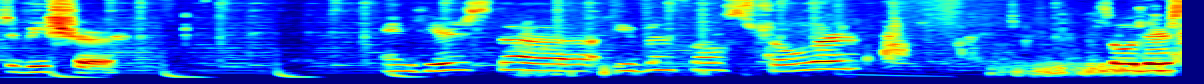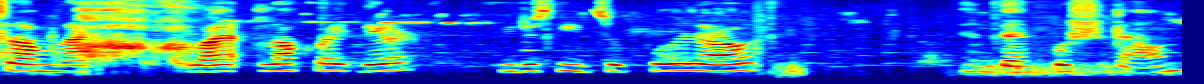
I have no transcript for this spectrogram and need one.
to be sure. And here's the Evenflo stroller. So there's some like lock right there. You just need to pull it out and then push it down.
